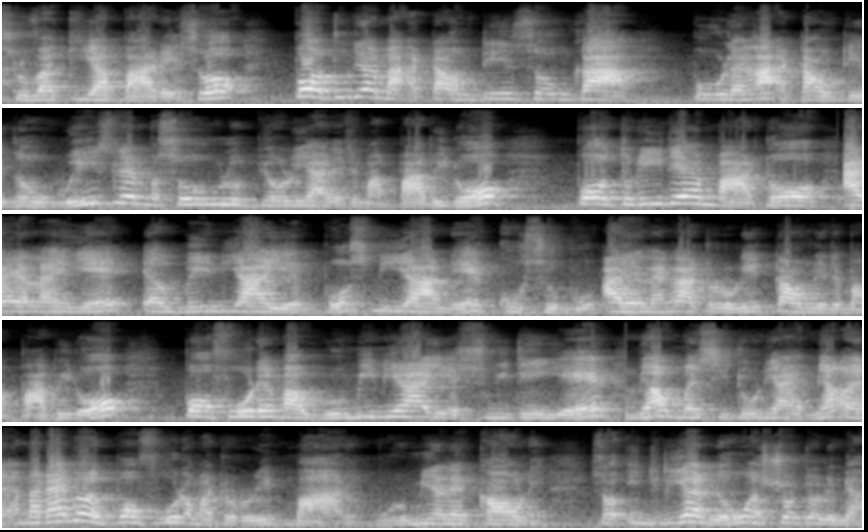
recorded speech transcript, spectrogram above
စလိုဗက်ကီးယားပါတယ်ဆိုတော့ပေါ့တူးထဲမှာအတောင်တင်းဆုံးကပိုလန်ကအတောင်တင်းဆုံးဝေးစ်လည်းမဆိုးဘူးလို့ပြောလို့ရတယ်ဒီမှာပါပြီးတော့ ပေါ်တူရီထဲမှာတော့အိုင်ယာလန်ရဲ့အယ်ဘေးနီးယားရဲ့ဘော့စနီးယားနဲ့ကိုဆိုဗိုအိုင်ယာလန်ကတော်တော်လေးတောင်းနေတယ်မှာပါပြီးတော့ပေါ်ဖိုးထဲမှာရူမီနီးယားရဲ့ဆွီဒင်ရဲ့မြောက်မက်ဆီဒိုနီးယားရဲ့မြောက်အမှန်တိုင်းပြောရင်ပေါ်ဖိုးထဲမှာတော်တော်လေးမာတယ်ရူမီနီးယားလည်းကောင်းတယ်ဆိုတော့အီတလီကလုံးဝ short တော့လို့မရ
